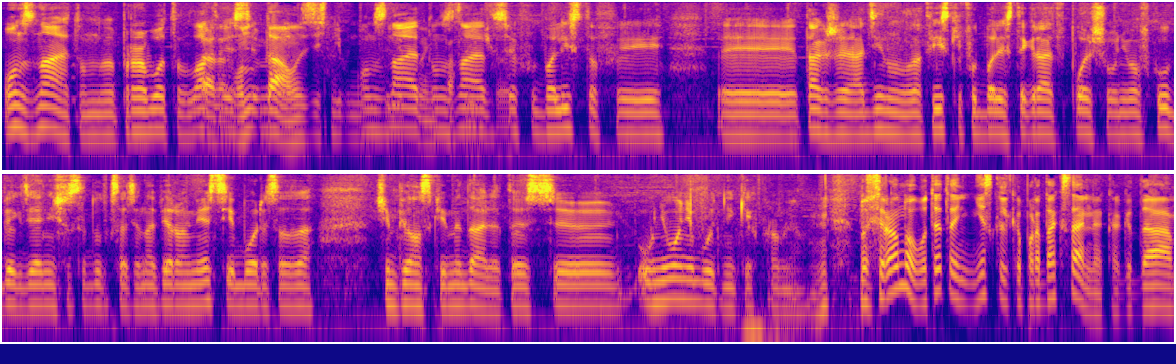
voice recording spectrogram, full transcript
Он знает, он проработал в Латвии. Да, он, да, он здесь не Он знает, он знает всех футболистов. И, и э, также один латвийский футболист играет в Польше у него в клубе, где они сейчас идут, кстати, на первом месте и борются за чемпионские медали. То есть э, у него не будет никаких проблем. Но все равно вот это несколько парадоксально, когда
